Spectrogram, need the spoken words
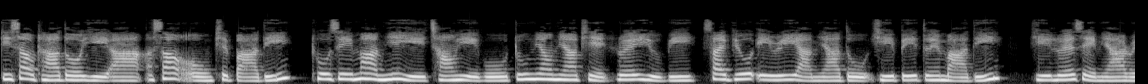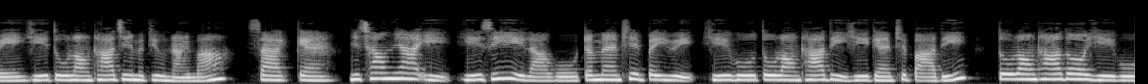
တိဆောက်ထားသောရေအားအဆောက်အအုံဖြစ်ပါသည် ထိုစီမှမြစ်ရေချောင်းရေကို တူးမြောင်းများဖြင့်လွှဲယူပြီးစိုက်ပျိုးဧရိယာများသို့ရေပေးသွင်းပါသည်ရေလွှဲစယ်များတွင် ရေတူလောင်ထားခြင်းမပြုနိုင်ပါစာကန်မြချောင်းများ၏ရေစည်းရေလာကိုတမန်ဖြင့်ပိတ်၍ရေကိုတိုးလောင်ထားသည့်ရေကန်ဖြစ်ပါသည်တိုးလောင်ထားသောရေကို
